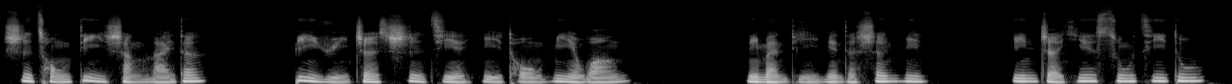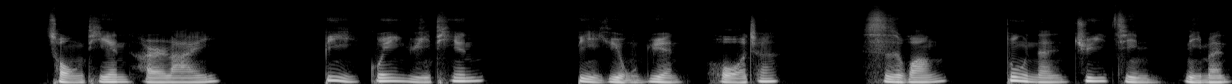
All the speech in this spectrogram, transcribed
是从地上来的，必与这世界一同灭亡。你们里面的生命，因着耶稣基督。从天而来，必归于天，必永远活着。死亡不能拘谨你们，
